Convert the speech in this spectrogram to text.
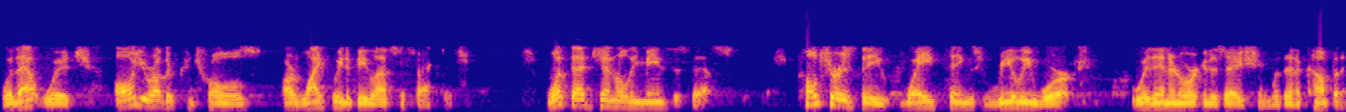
without which all your other controls are likely to be less effective. What that generally means is this Culture is the way things really work within an organization, within a company.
